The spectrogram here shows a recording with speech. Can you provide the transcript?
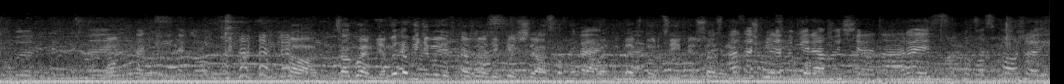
jakby e, No. taki tego. No, Zagłębie. My to widzimy w każdym razie pierwszy raz tak tutaj w Turcji i pierwszy raz. A za chwilę wybieramy się na rejs po Bosporze i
